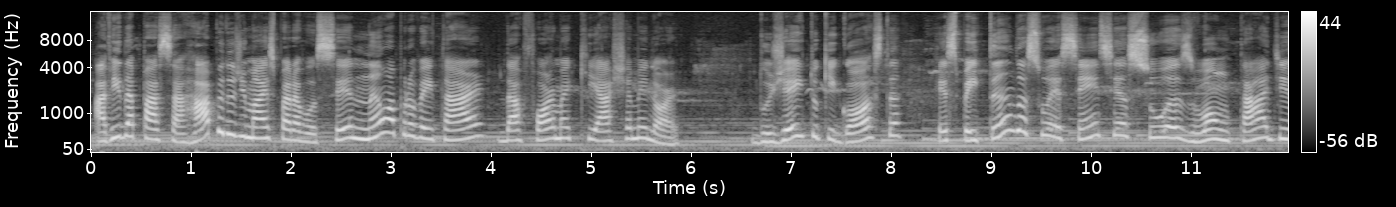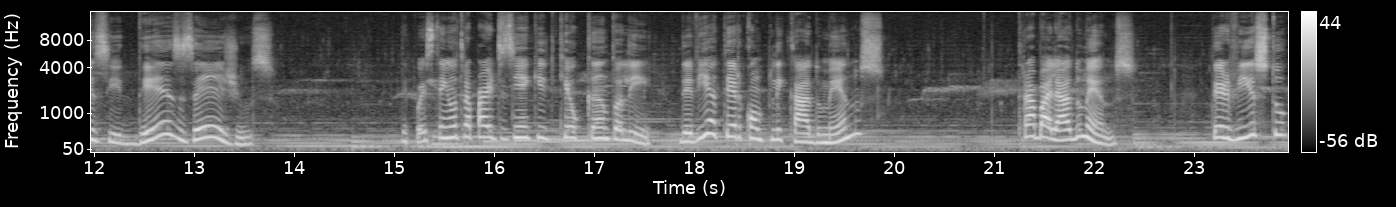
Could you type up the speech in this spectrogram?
A vida passa rápido demais para você não aproveitar da forma que acha melhor, do jeito que gosta, respeitando a sua essência, suas vontades e desejos. Depois tem outra partezinha que, que eu canto ali. Devia ter complicado menos, trabalhado menos, ter visto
